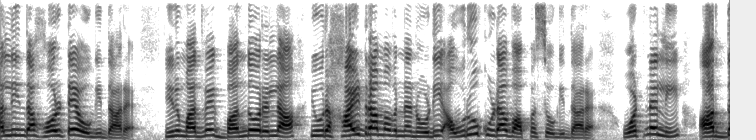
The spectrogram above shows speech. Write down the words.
ಅಲ್ಲಿಂದ ಹೊರಟೇ ಹೋಗಿದ್ದಾರೆ. ಇನ್ನು ಮದ್ವೆಗೆ ಬಂದವರೆಲ್ಲ ಇವರ ಹೈ ಡ್ರಾಮವನ್ನ ನೋಡಿ ಅವರೂ ಕೂಡ ವಾಪಸ್ ಹೋಗಿದ್ದಾರೆ. ಒಟ್ನಲ್ಲಿ ಅರ್ಧ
